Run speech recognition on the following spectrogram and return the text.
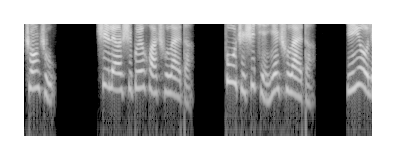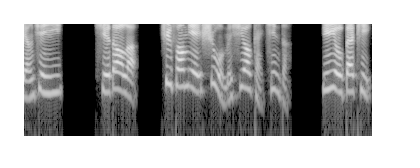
庄主，质量是规划出来的，不只是检验出来的。云友梁建一，学到了，这方面是我们需要改进的。云友 Becky，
